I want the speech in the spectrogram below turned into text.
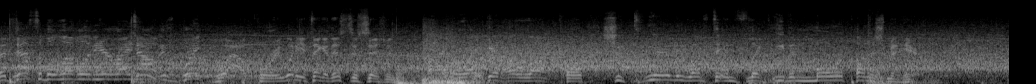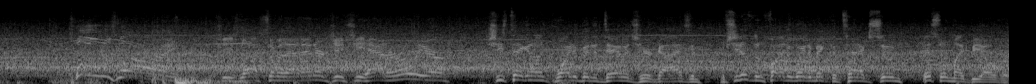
The decibel level in here right now is break. Wow, Corey, what do you think of this decision? I like it a lot, Cole. She clearly wants to inflict even more punishment here. Clothesline! She's lost some of that energy she had earlier. She's taking on quite a bit of damage here, guys, and if she doesn't find a way to make the tag soon, this one might be over.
